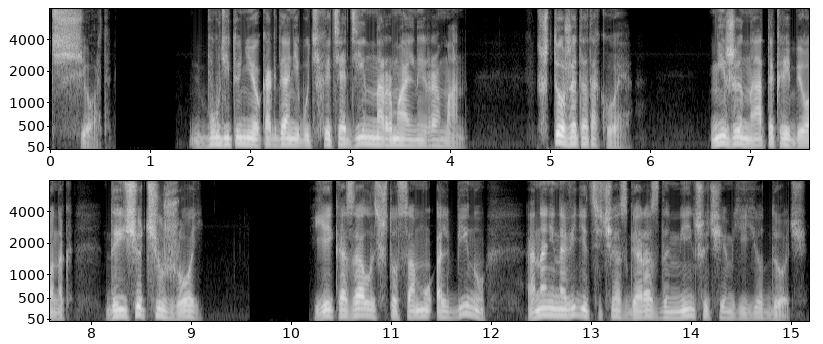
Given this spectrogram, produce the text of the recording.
Черт! Будет у нее когда-нибудь хоть один нормальный роман. Что же это такое? Не жена, так ребенок, да еще чужой. Ей казалось, что саму Альбину она ненавидит сейчас гораздо меньше, чем ее дочь.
